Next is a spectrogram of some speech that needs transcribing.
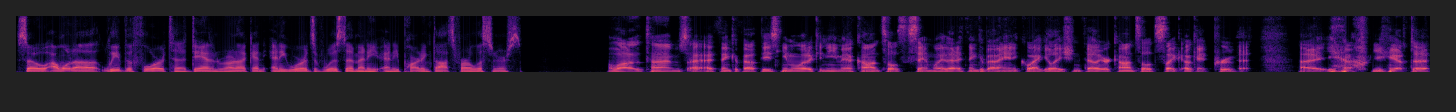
So I want to leave the floor to Dan and Ronak. And any words of wisdom, any any parting thoughts for our listeners? A lot of the times, I, I, think about these hemolytic anemia consults the same way that I think about anticoagulation failure consults. Like, okay, prove it. Uh, you know, you have to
